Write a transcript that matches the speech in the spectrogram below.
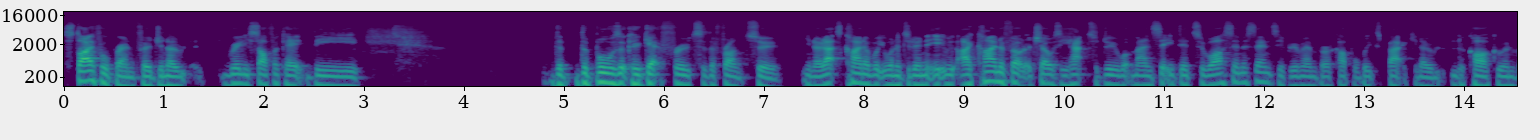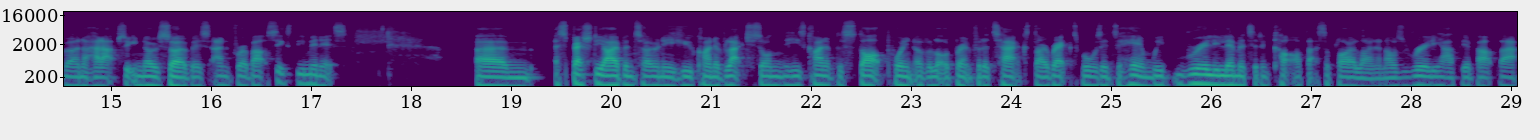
stifle Brentford, you know, really suffocate the the the balls that could get through to the front two you know that's kind of what you wanted to do and it, i kind of felt that chelsea had to do what man city did to us in a sense if you remember a couple of weeks back you know lukaku and werner had absolutely no service and for about 60 minutes um, especially Ivan Toney, who kind of latches on. He's kind of the start point of a lot of Brentford attacks, direct balls into him. We really limited and cut off that supply line, and I was really happy about that.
